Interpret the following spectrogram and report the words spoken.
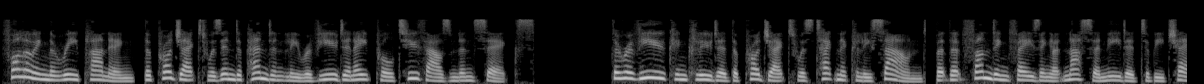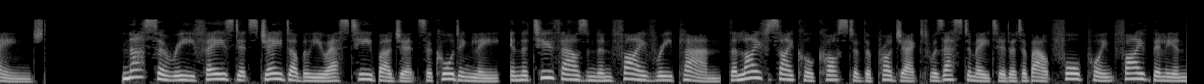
Following the replanning, the project was independently reviewed in April 2006. The review concluded the project was technically sound, but that funding phasing at NASA needed to be changed. NASA re-phased its JWST budgets accordingly. In the 2005 replan, the life cycle cost of the project was estimated at about $4.5 billion.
